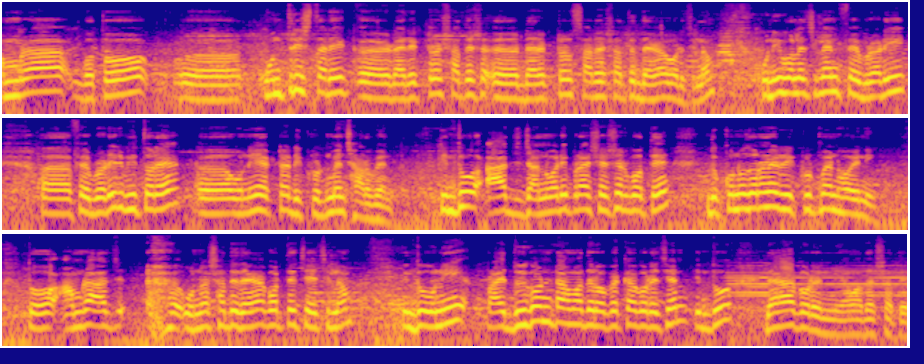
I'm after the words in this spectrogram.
আমরা গত উনত্রিশ তারিখ ডাইরেক্টরের সাথে ডাইরেক্টর স্যারের সাথে দেখা করেছিলাম। উনি বলেছিলেন ফেব্রুয়ারি ফেব্রুয়ারির ভিতরে উনি একটা রিক্রুটমেন্ট ছাড়বেন। কিন্তু আজ জানুয়ারি প্রায় শেষের পথে কোনো ধরনের রিক্রুটমেন্ট হয়নি। তো আমরা আজ ওনার সাথে দেখা করতে চেয়েছিলাম, কিন্তু উনি প্রায় দুই ঘণ্টা আমাদের অপেক্ষা করেছেন, কিন্তু দেখা করেননি আমাদের সাথে।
